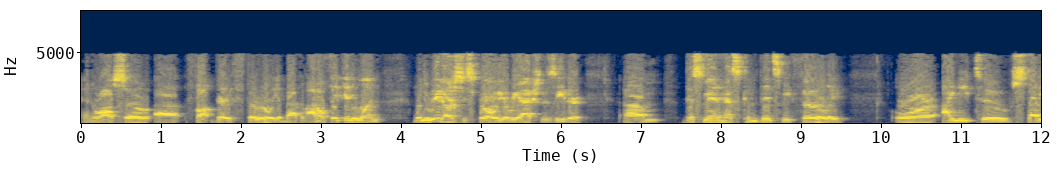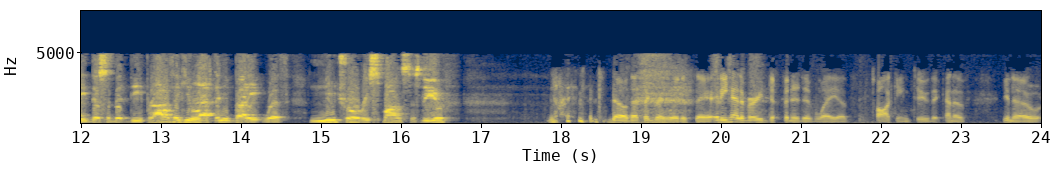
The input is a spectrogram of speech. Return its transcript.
and who also uh, thought very thoroughly about them. I don't think anyone, when you read R.C. Sproul, your reaction is either um, this man has convinced me thoroughly, or I need to study this a bit deeper. I don't think he left anybody with neutral responses. Do you? no, that's a great way to say it. And he had a very definitive way of talking too, that kind of, you know,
